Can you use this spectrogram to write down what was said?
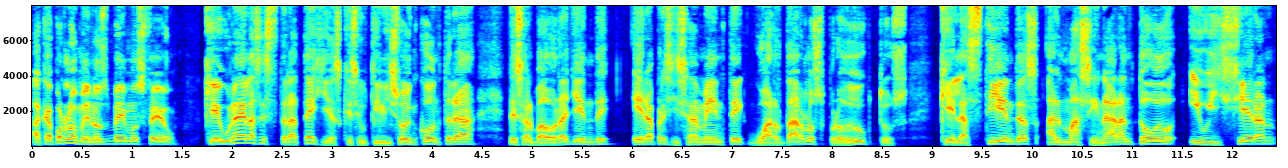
Acá por lo menos vemos, Feo, que una de las estrategias que se utilizó en contra de Salvador Allende era precisamente guardar los productos, que las tiendas almacenaran todo y hicieran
